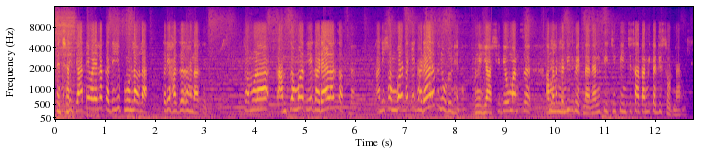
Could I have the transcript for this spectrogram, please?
म्हणजे ज्या त्या वेळेला कधीही फोन लावला तरी हजर राहणार ते. त्याच्यामुळं आमचं मत हे घड्याळच असणार. आणि शंभर टक्के घड्याळच निवडून येणार. आणि ही अशी देव माणसं आम्हाला. कधीच भेटणार आणि तिची त्यांची साथ आम्ही कधीच सोडणार नाही.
